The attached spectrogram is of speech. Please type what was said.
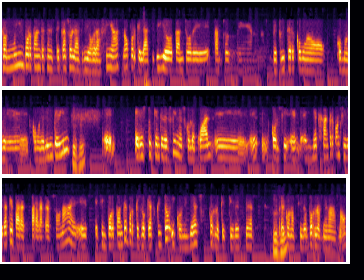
son muy importantes en este caso las biografías, ¿no? Porque las bio tanto de tanto de, Twitter como como de como de LinkedIn eres tú quien te defines, con lo cual eh, el, el, Hunter considera que para, para la persona es, es, importante porque es lo que ha escrito y con ella es por lo que quiere ser reconocido por los demás, ¿no?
